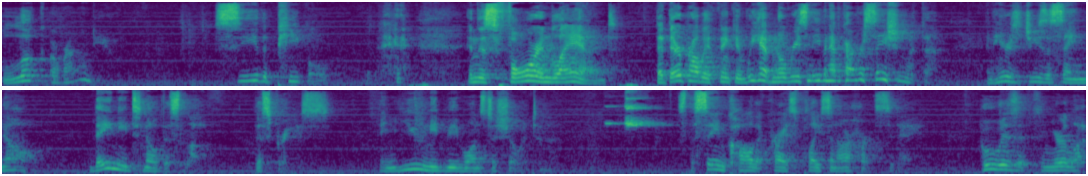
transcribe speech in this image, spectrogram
Look around you. See the people in this foreign land that they're probably thinking, we have no reason to even have a conversation with them. And here's Jesus saying, no, they need to know this love, this grace. And you need to be ones to show it to them. It's the same call that Christ placed in our hearts today. Who is it in your life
